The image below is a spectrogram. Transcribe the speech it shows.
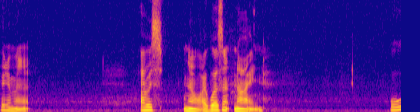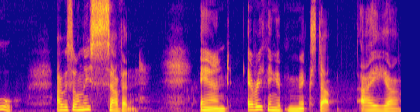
Wait a minute. I was no, I wasn't nine. Oh, I was only seven, and everything had been mixed up. I. Uh,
